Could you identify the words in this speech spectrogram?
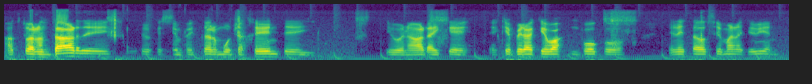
actuaron tarde, creo que se infectaron mucha gente y, bueno, ahora hay que, hay que esperar que baje un poco en estas dos semanas que vienen.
